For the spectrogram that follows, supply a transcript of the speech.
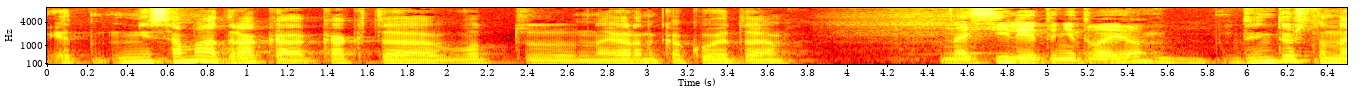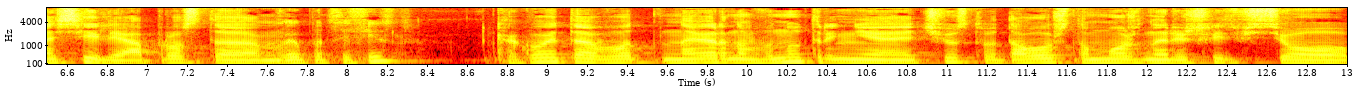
Это не сама драка, а как-то вот, наверное, какое-то... Насилие это не твое? Да не то, что насилие, а просто Вы пацифист? какое-то вот, наверное, внутреннее чувство того, что можно решить все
